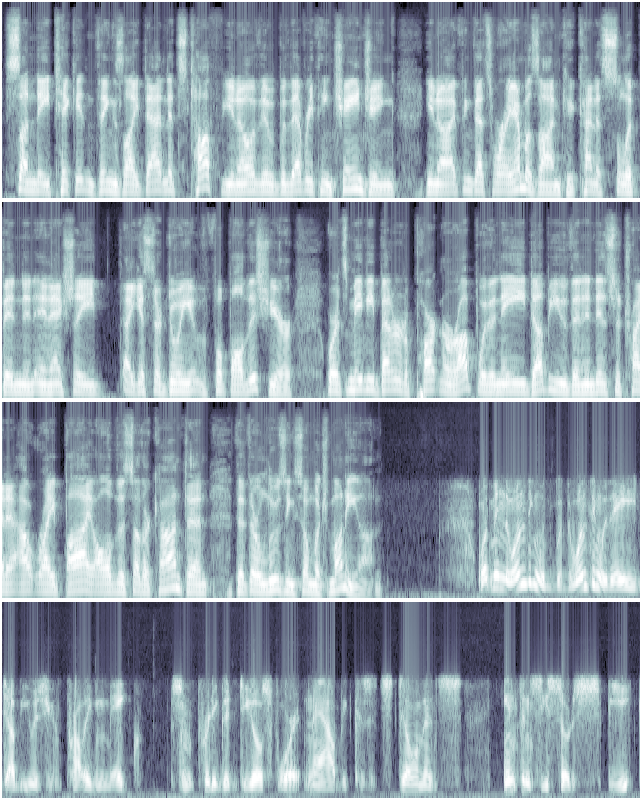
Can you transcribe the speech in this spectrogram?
Sunday ticket and things like that, and it's tough, you know, with everything changing. You know, I think that's where Amazon could kind of slip in and, and actually I guess they're doing it with football this year, where it's maybe better to partner up with an AEW than it is to try to outright buy all this other content that they're losing so much money on. Well, I mean, the one thing with the one thing with AEW is you could probably make some pretty good deals for it now because it's still in its infancy, so to speak,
